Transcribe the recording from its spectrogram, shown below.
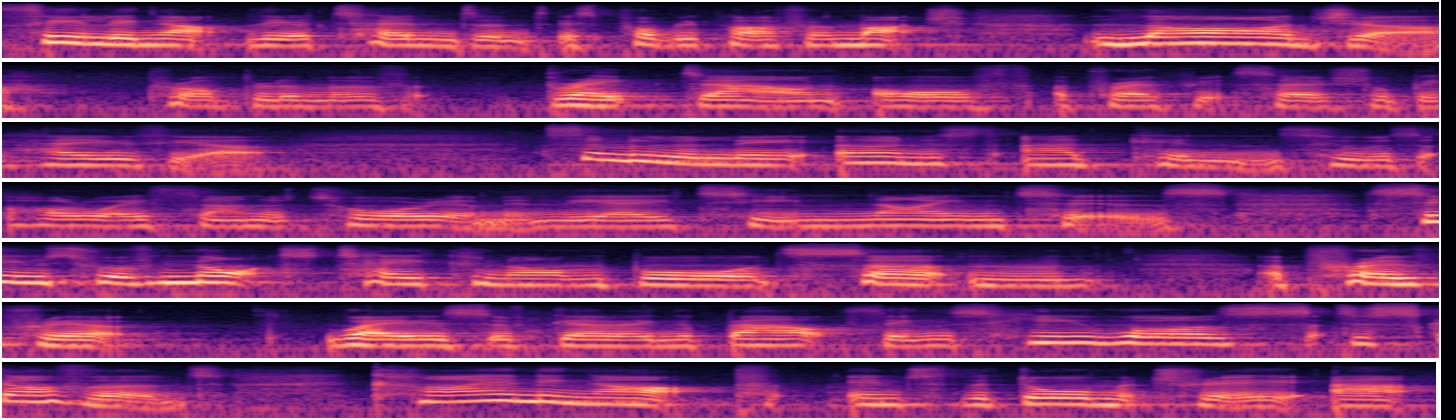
feeling up the attendant is probably part of a much larger problem of breakdown of appropriate social behaviour. Similarly, Ernest Adkins, who was at Holloway Sanatorium in the 1890s, seems to have not taken on board certain appropriate ways of going about things. He was discovered climbing up into the dormitory at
